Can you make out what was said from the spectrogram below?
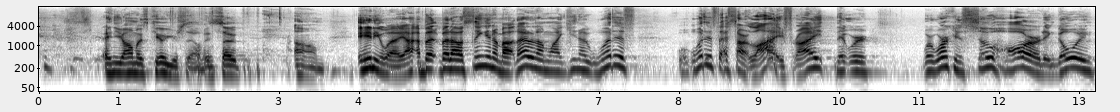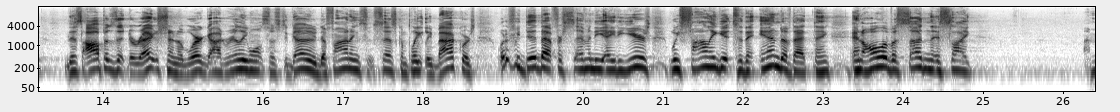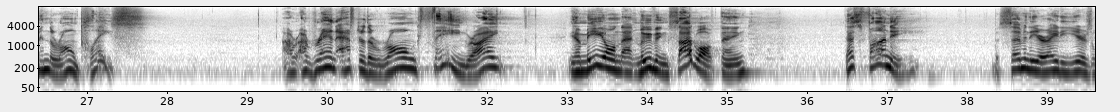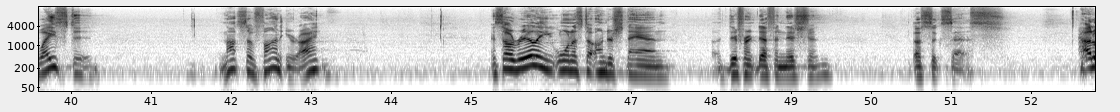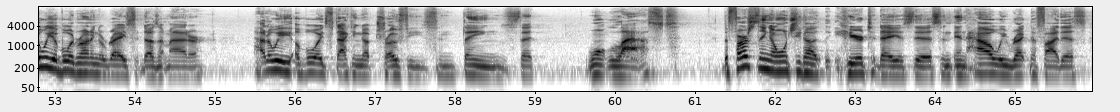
and you almost kill yourself. And so, um, anyway, I, but, but I was thinking about that, and I'm like, you know, what if, what if that's our life, right? That we're, we're working so hard and going this opposite direction of where God really wants us to go, defining success completely backwards. What if we did that for 70, 80 years? We finally get to the end of that thing, and all of a sudden it's like, I'm in the wrong place. I, I ran after the wrong thing, right? You know, me on that moving sidewalk thing, that's funny, but 70 or 80 years wasted not so funny, right? And so I really want us to understand a different definition of success. How do we avoid running a race that doesn't matter? How do we avoid stacking up trophies and things that won't last? The first thing I want you to hear today is this, and, and how we rectify this.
